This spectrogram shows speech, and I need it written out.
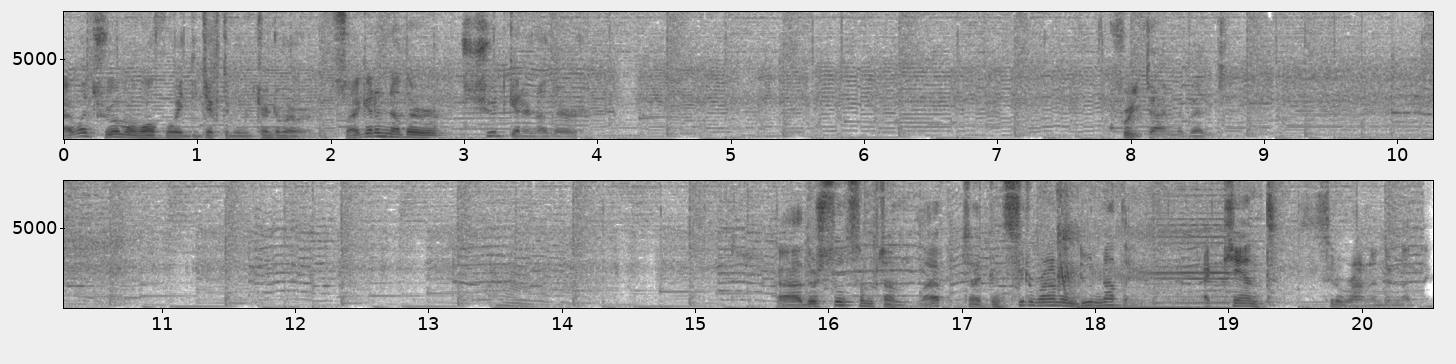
I watched Ryoma walk away dejected and returned to my room, so I get another. should get another. free time event. Uh, there's still some time left. I can sit around and do nothing. I can't sit around and do nothing.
